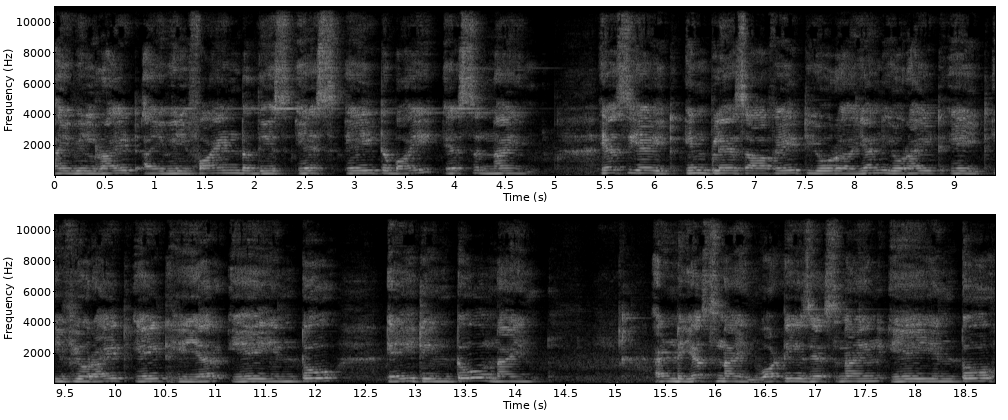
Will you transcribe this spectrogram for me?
I will write, I will find this S8 by S9. S8 in place of 8 you n you write 8. If you write 8 here A into 8 into 9 and S9 what is S9 A into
